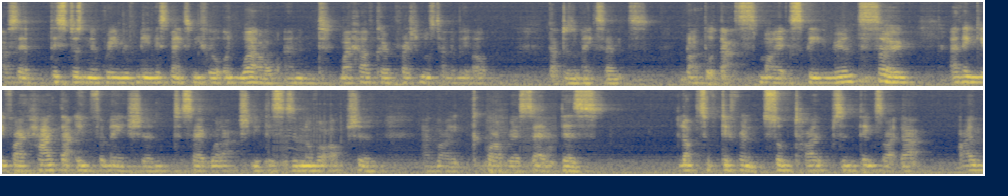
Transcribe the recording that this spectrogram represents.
I've said this doesn't agree with me, this makes me feel unwell, and my healthcare professional's telling me, oh, that doesn't make sense. Right, but that's my experience. So I think if I had that information to say, well, actually, this is another option, and like Barbara said, there's lots of different subtypes and things like that. I,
